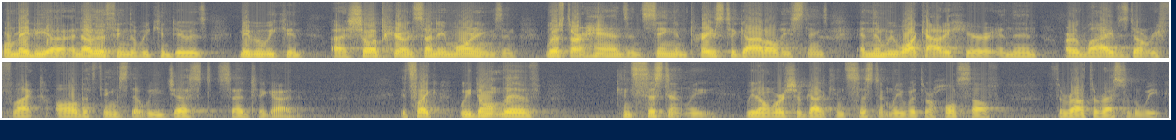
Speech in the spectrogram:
Or maybe uh, another thing that we can do is maybe we can uh, show up here on Sunday mornings and lift our hands and sing and praise to God, all these things, and then we walk out of here and then our lives don't reflect all the things that we just said to God. It's like we don't live consistently. We don't worship God consistently with our whole self throughout the rest of the week.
